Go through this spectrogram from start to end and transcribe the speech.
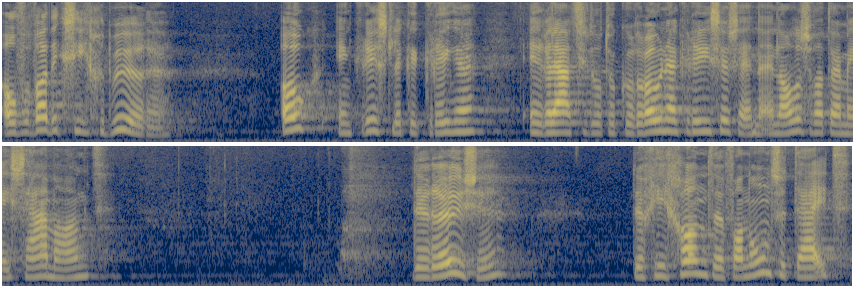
over wat ik zie gebeuren. Ook in christelijke kringen in relatie tot de coronacrisis en, en alles wat daarmee samenhangt. De reuzen de giganten van onze tijd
